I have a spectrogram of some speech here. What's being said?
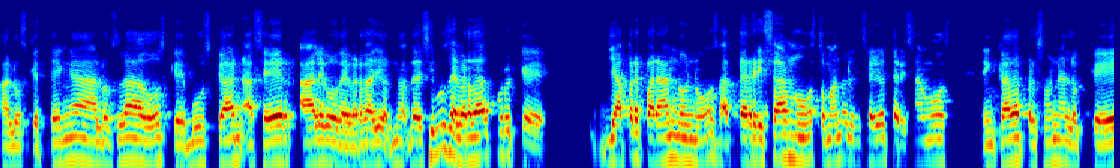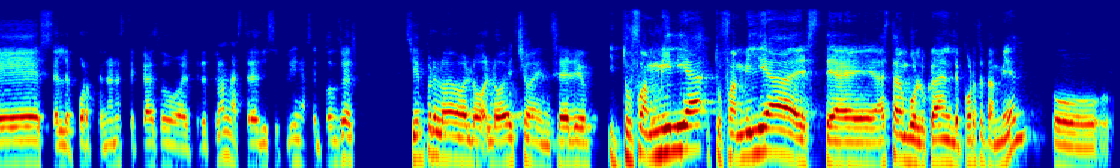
a los que tenga a los lados que buscan hacer algo de verdad. Yo, no, le decimos de verdad porque ya preparándonos, aterrizamos, tomándolo en serio, aterrizamos en cada persona lo que es el deporte, ¿no? En este caso el triatlón, las tres disciplinas. Entonces, siempre lo, lo, lo, he hecho en serio. ¿Y tu familia, tu familia este, ha estado involucrada en el deporte también? ¿O,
